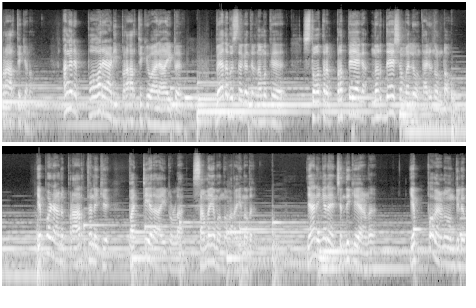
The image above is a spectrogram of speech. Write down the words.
പ്രാർത്ഥിക്കണം. അങ്ങനെ പോരാടി പ്രാർത്ഥിക്കുവാനായിട്ട് വേദപുസ്തകത്തിൽ നമുക്ക് സ്തോത്രം പ്രത്യേക നിർദ്ദേശം വല്ലതും തരുന്നുണ്ടോ? എപ്പോഴാണ് പ്രാർത്ഥനയ്ക്ക് പറ്റിയതായിട്ടുള്ള സമയമെന്ന് പറയുന്നത്. ഞാൻ ഇങ്ങനെ ചിന്തിക്കുകയാണ് എപ്പോൾ വേണമെങ്കിലും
